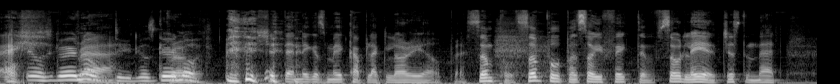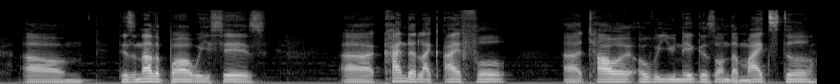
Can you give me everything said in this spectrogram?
It was going bruh. off, dude. It was going Bro. off. shit that niggas make up like L'Oreal, bro. Simple, simple, but so effective, so layered just in that. Um, there's another bar where he says, uh, kinda like Eiffel, Uh, Tower over you niggas on the mic still.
